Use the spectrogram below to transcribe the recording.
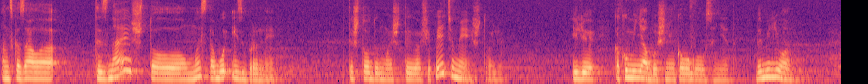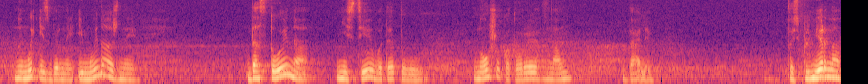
Она сказала, ты знаешь, что мы с тобой избранные. Ты что думаешь, ты вообще петь умеешь, что ли? Или как у меня больше ни у кого голоса нет? Да миллион. Но мы избранные, и мы должны достойно нести вот эту ношу, которую нам дали. То есть примерно,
